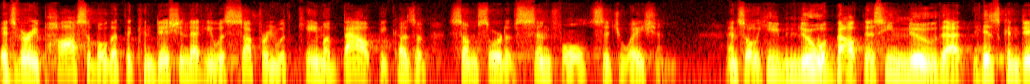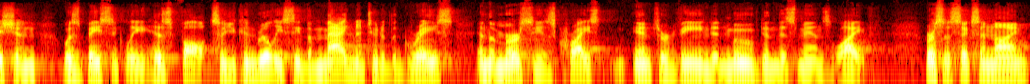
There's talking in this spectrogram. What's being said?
It's very possible that the condition that he was suffering with came about because of some sort of sinful situation. And so he knew about this. He knew that his condition was basically his fault. So you can really see the magnitude of the grace and the mercy as Christ intervened and moved in this man's life verses 6 and 9.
